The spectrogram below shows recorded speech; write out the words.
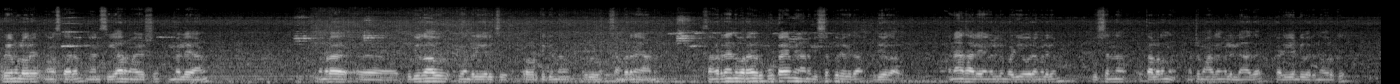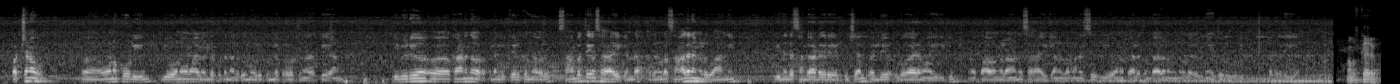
പ്രിയമുള്ളവരെ നമസ്കാരം. ഞാൻ C R Mahesh M L A ആണ്. നമ്മുടെ പുതിയകാവ് കേന്ദ്രീകരിച്ച് പ്രവർത്തിക്കുന്ന ഒരു സംഘടനയാണ്. സംഘടന എന്ന് പറയുന്ന ഒരു കൂട്ടായ്മയാണ് വിശപ്പ് രഹിത പുതിയകാവ്. അനാഥാലയങ്ങളിലും വഴിയോരങ്ങളിലും വിശന്ന് തളർന്ന് മറ്റു മാർഗങ്ങളില്ലാതെ കഴിയേണ്ടി വരുന്നവർക്ക് ഭക്ഷണവും ഓണക്കോടിയും ഈ ഓണവുമായി ബന്ധപ്പെട്ട് നൽകുന്ന ഒരു പുണ്യപ്രവർത്തി നടക്കുകയാണ്. ഈ വീഡിയോ കാണുന്നവർ അല്ലെങ്കിൽ കേൾക്കുന്നവർ സാമ്പത്തികം സഹായിക്കേണ്ട അതിനുള്ള സാധനങ്ങൾ വാങ്ങി ഇതിന്റെ സംഘാടകരെ ഏൽപ്പിച്ചാൽ വലിയ ഉപകാരമായിരിക്കും. പാവങ്ങളാണ് സഹായിക്കാനുള്ള മനസ്സ് ഈ ഓണക്കാലത്ത് ഉണ്ടാകണമെന്നുള്ള വിനയത്തോടു കൂടി നമസ്കാരം.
